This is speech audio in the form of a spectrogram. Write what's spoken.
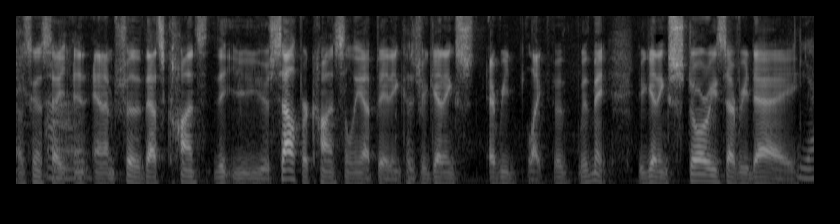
I was going to say, Um, and, and I'm sure that that's constant, that you yourself are constantly updating because you're getting every, like with, with me, you're getting stories every day. Yes.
